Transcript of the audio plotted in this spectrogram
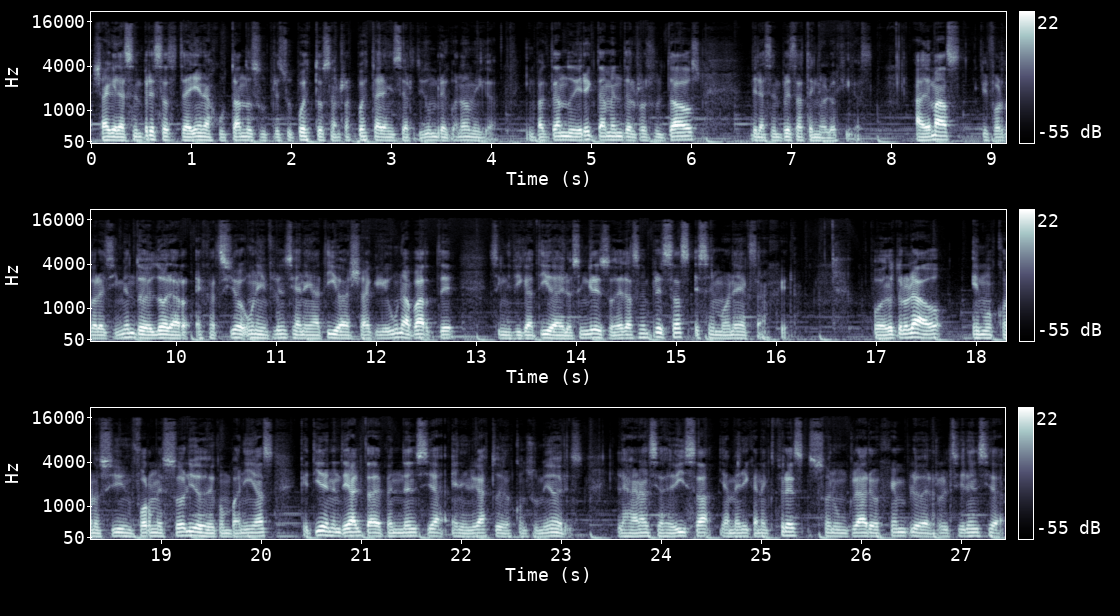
ya que las empresas estarían ajustando sus presupuestos en respuesta a la incertidumbre económica, impactando directamente los resultados de las empresas tecnológicas. Además, el fortalecimiento del dólar ejerció una influencia negativa ya que una parte significativa de los ingresos de las empresas es en moneda extranjera. Por otro lado, hemos conocido informes sólidos de compañías que tienen de alta dependencia en el gasto de los consumidores. Las ganancias de Visa y American Express son un claro ejemplo de la resiliencia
